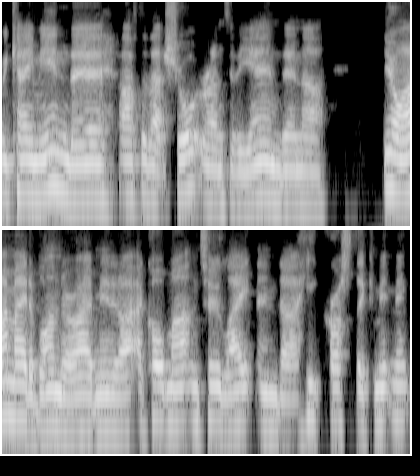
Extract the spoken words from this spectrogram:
we came in there after that short run to the end, and uh, you know, I made a blunder. I admit it. I, called Martin too late, and uh, he crossed the commitment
